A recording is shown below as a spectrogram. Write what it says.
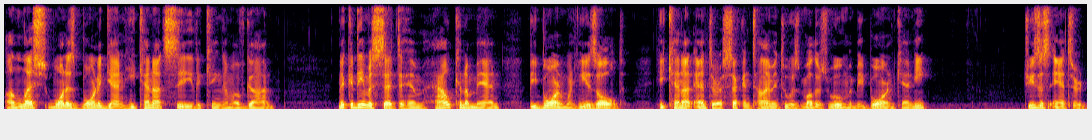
unless one is born again, he cannot see the kingdom of God. Nicodemus said to him, How can a man be born when he is old? He cannot enter a second time into his mother's womb and be born, can he? Jesus answered,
